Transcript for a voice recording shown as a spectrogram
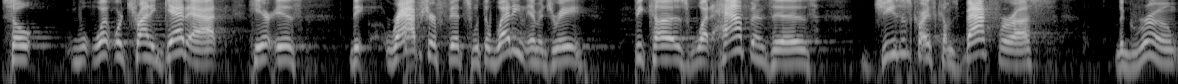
So, what we're trying to get at here is the rapture fits with the wedding imagery because what happens is Jesus Christ comes back for us, the groom,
